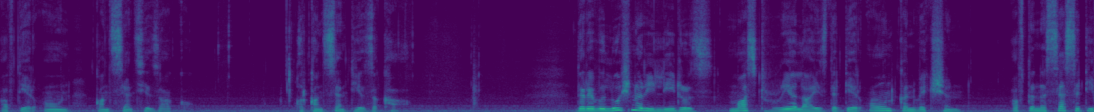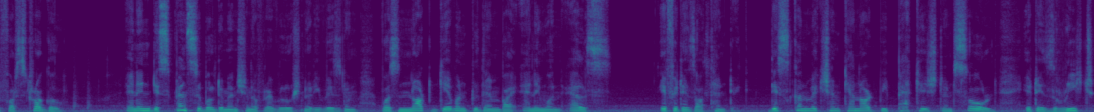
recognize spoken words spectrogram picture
of their own conscientiousako or conscientiousaka. The revolutionary leaders must realize that their own conviction of the necessity for struggle, an indispensable dimension of revolutionary wisdom, was not given to them by anyone else if it is authentic. This conviction cannot be packaged and sold. It is reached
